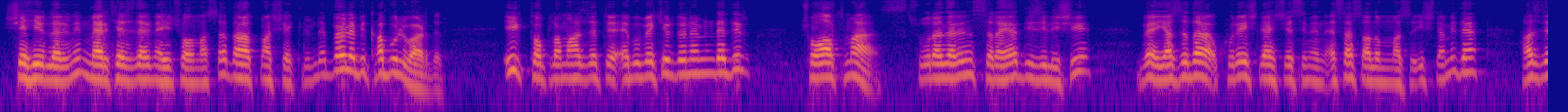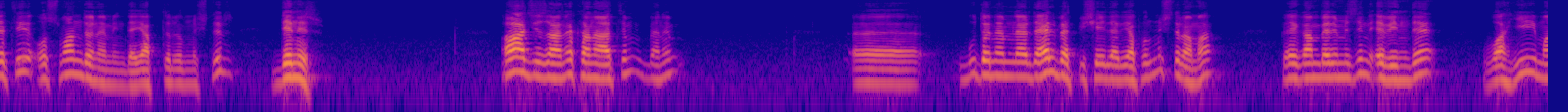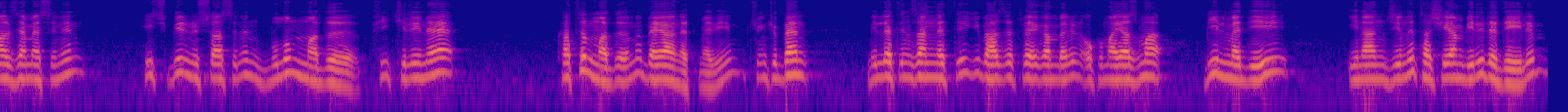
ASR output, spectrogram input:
şehirlerinin merkezlerine hiç olmazsa dağıtmak şeklinde böyle bir kabul vardır. İlk toplama Hazreti Ebu Bekir dönemindedir. Çoğaltma, surelerin sıraya dizilişi ve yazıda Kureyş lehçesinin esas alınması işlemi de Hazreti Osman döneminde yaptırılmıştır denir. Acizane kanaatim benim e, bu dönemlerde elbet bir şeyler yapılmıştır ama Peygamberimizin evinde vahiy malzemesinin hiçbir nüshasının bulunmadığı fikrine katılmadığımı beyan etmeliyim. Çünkü ben milletin zannettiği gibi Hazreti Peygamber'in okuma yazma bilmediği inancını taşıyan biri de değilim.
